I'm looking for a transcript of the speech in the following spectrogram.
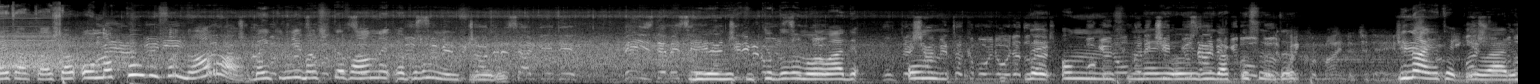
Evet arkadaşlar 10 dakika olursa ne ara? Ben ikinci maçta falan yaparım diye düşünüyorum. Bir önlük oyun normalde Muhteşem 10 bir takım oyunu oynadılar. ve 10 Bugün onlar üstüne için öyle güzel bir bir dakika gün oldu. sürdü. Yine aynı tepkiyi verdim.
